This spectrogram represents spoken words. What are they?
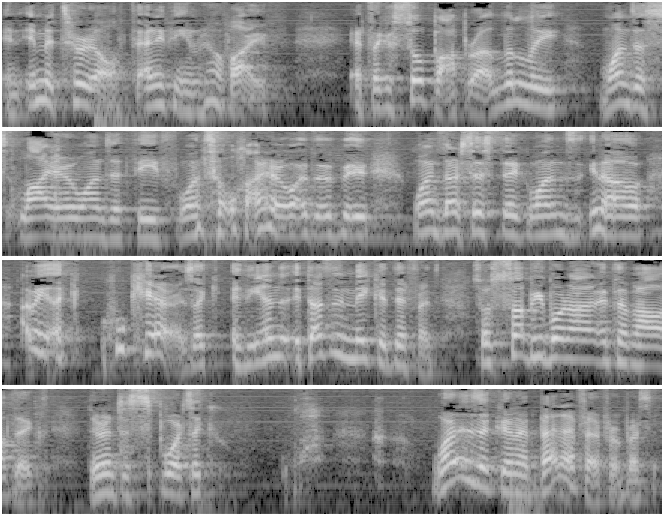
and immaterial to anything in real life. It's like a soap opera. Literally, one's a liar, one's a thief, one's a liar, one's a thief, one's narcissistic, one's, you know, I mean, like, who cares? Like, at the end, it doesn't make a difference. So some people are not into politics, they're into sports. Like, what is it going to benefit for a person?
